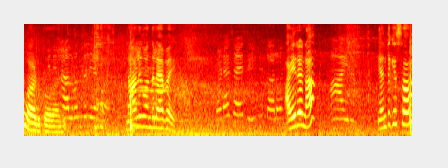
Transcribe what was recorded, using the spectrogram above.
వాడుకోవాలి. నాలుగు వందల యాభై. ఐరనా? ఆ, ఐరన్. ఎంతకి ఇస్తావు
